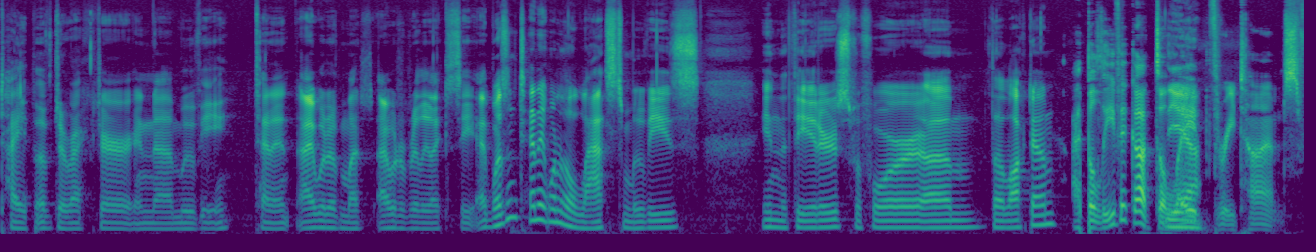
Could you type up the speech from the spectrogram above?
type of director in a movie. Tenet. I would have much. I would have really liked to see. It Wasn't Tenet one of the last movies in the theaters before um, the lockdown? I believe it got delayed Yeah. three times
